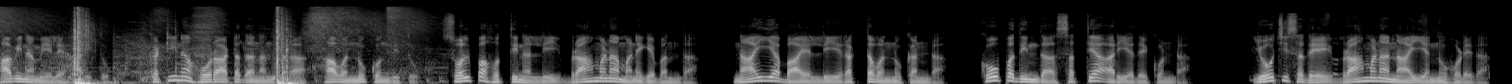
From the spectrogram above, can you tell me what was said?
ಹಾವಿನ ಮೇಲೆ ಹಾರಿತು. ಕಠಿಣ ಹೋರಾಟದ ನಂತರ ಹಾವನ್ನು ಕೊಂದಿತು. ಸ್ವಲ್ಪ ಹೊತ್ತಿನಲ್ಲಿ ಬ್ರಾಹ್ಮಣ ಮನೆಗೆ ಬಂದ. ನಾಯಿಯ ಬಾಯಲ್ಲಿ ರಕ್ತವನ್ನು ಕಂಡ. ಕೋಪದಿಂದ ಸತ್ಯ ಅರಿಯದೆ ಕೊಂಡ. ಯೋಚಿಸದೆ ಬ್ರಾಹ್ಮಣ ನಾಯಿಯನ್ನು ಹೊಡೆದ.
